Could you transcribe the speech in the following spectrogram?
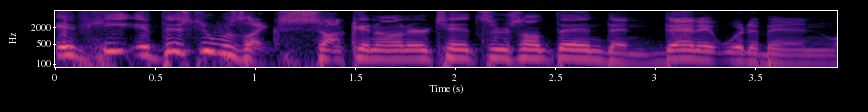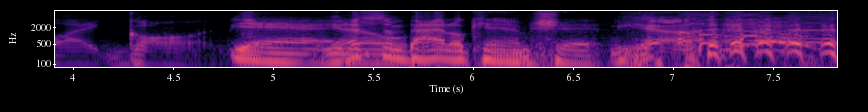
if he if this dude was like sucking on her tits or something, then then it would have been like gone. Yeah, You that's know? some battle cam shit. Yeah.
